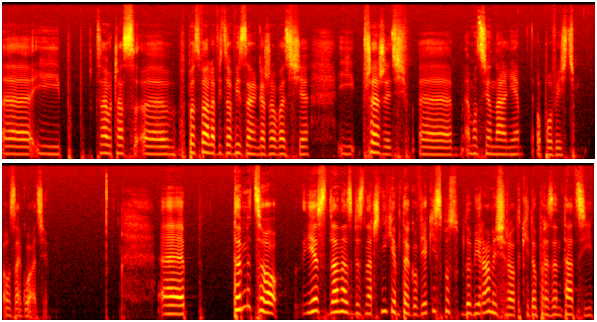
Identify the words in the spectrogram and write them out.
e, i cały czas e, pozwala widzowi zaangażować się i przeżyć emocjonalnie opowieść o zagładzie. Tym, co jest dla nas wyznacznikiem tego, w jaki sposób dobieramy środki do prezentacji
